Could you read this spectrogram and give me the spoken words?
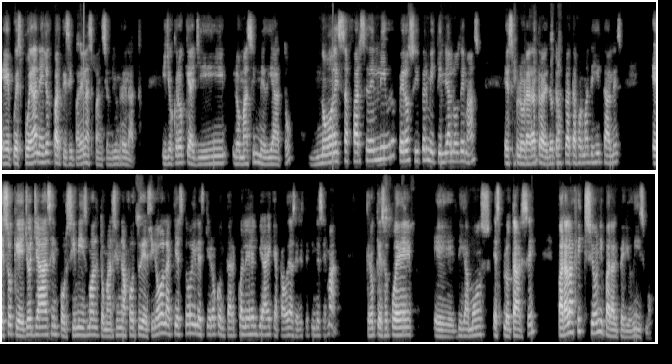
eh, pues puedan ellos participar en la expansión de un relato. Y yo creo que allí lo más inmediato no es zafarse del libro, pero sí permitirle a los demás explorar a través de otras plataformas digitales eso que ellos ya hacen por sí mismos al tomarse una foto y decir, hola, aquí estoy, les quiero contar cuál es el viaje que acabo de hacer este fin de semana. Creo que eso puede, eh, digamos, explotarse para la ficción y para el periodismo.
